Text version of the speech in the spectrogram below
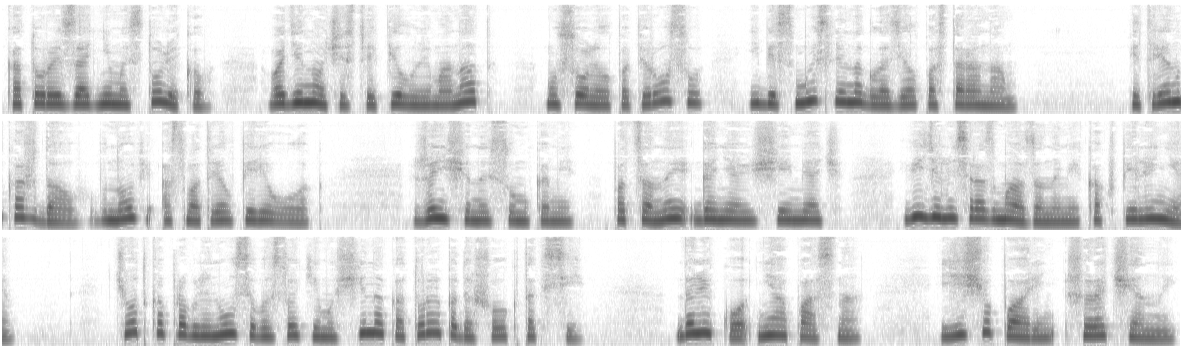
который за одним из столиков в одиночестве пил лимонад, мусолил папиросу и бессмысленно глазел по сторонам. Петренко ждал, вновь осмотрел переулок. Женщины с сумками, пацаны, гоняющие мяч, виделись размазанными, как в пелене. Четко проглянулся высокий мужчина, который подошел к такси. Далеко, не опасно. Еще парень, широченный.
